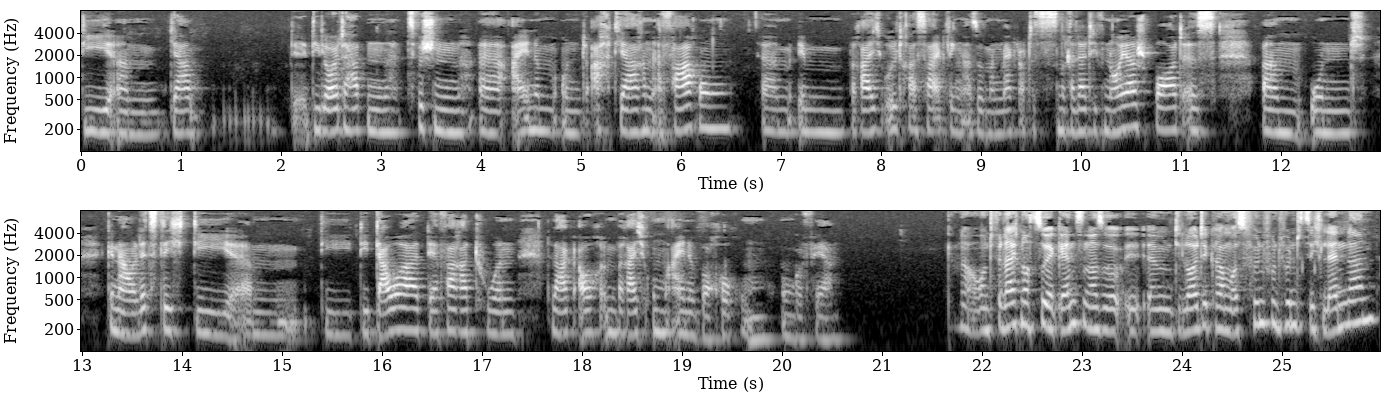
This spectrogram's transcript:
die ähm, ja, die Leute hatten zwischen äh, einem und acht Jahren Erfahrung ähm, im Bereich Ultracycling. Also man merkt auch, dass es ein relativ neuer Sport ist ähm, und genau, letztlich die, ähm, die, die Dauer der Fahrradtouren lag auch im Bereich um eine Woche rum ungefähr. Genau, und vielleicht noch zu ergänzen, also ähm, die Leute kamen aus 55 Ländern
